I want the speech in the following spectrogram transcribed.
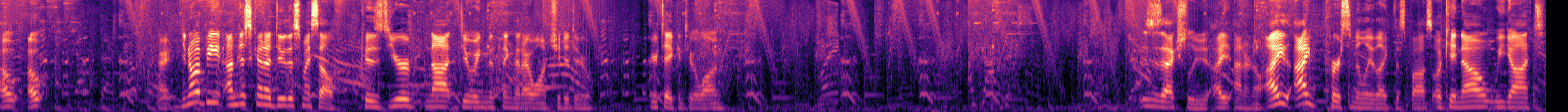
Oh, oh. Alright, you know what, Beat? I'm just gonna do this myself, because you're not doing the thing that I want you to do. You're taking too long. This is actually, I, I don't know. I, I personally like this boss. Okay, now we got,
